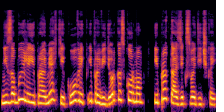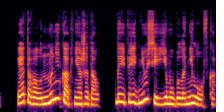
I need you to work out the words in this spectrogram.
Не забыли и про мягкий коврик, и про ведерко с кормом, и про тазик с водичкой. Этого он ну никак не ожидал. Да и перед Нюсей ему было неловко.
